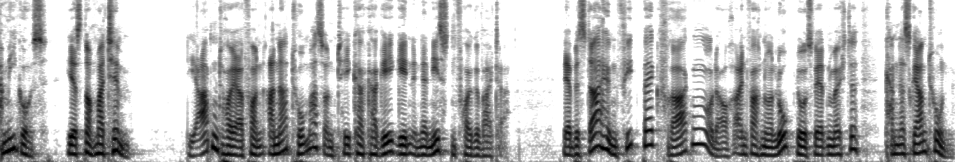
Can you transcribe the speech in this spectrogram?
Amigos, hier ist nochmal Tim. Die Abenteuer von Anna, Thomas und TKKG gehen in der nächsten Folge weiter. Wer bis dahin Feedback, Fragen oder auch einfach nur loblos werden möchte, kann das gern tun.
